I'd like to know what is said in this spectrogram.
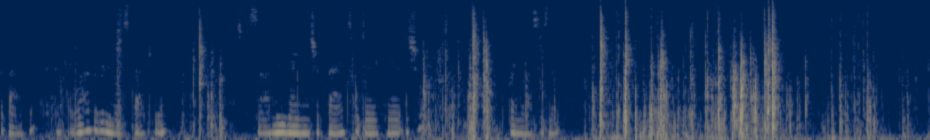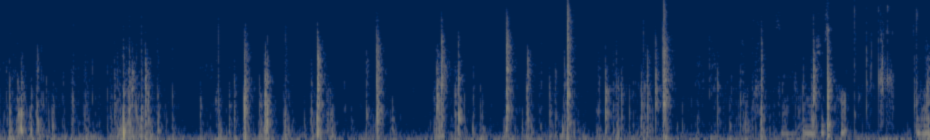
a bag, yeah? Okay, well I have a really nice bag here. It's a new range of bags we're doing here at the shop. Very nice, isn't it? So I'll just pop your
